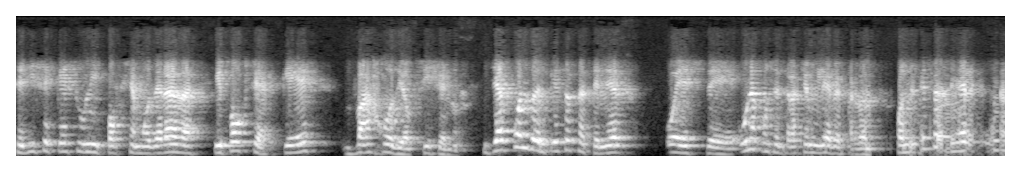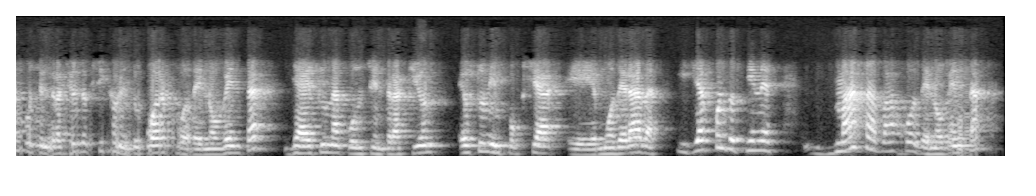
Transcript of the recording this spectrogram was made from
se dice que es una hipoxia moderada, hipoxia que es bajo de oxígeno. Ya cuando empiezas a tener este, una concentración leve, perdón, cuando empiezas a tener una concentración de oxígeno en tu cuerpo de 90, ya es una concentración, es una hipoxia eh, moderada. Y ya cuando tienes más abajo de 90,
